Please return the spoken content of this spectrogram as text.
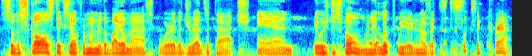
So the skull sticks out from under the biomask where the dreads attach, and it was just foam, and it looked weird. And I was like, "This this looks like crap.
